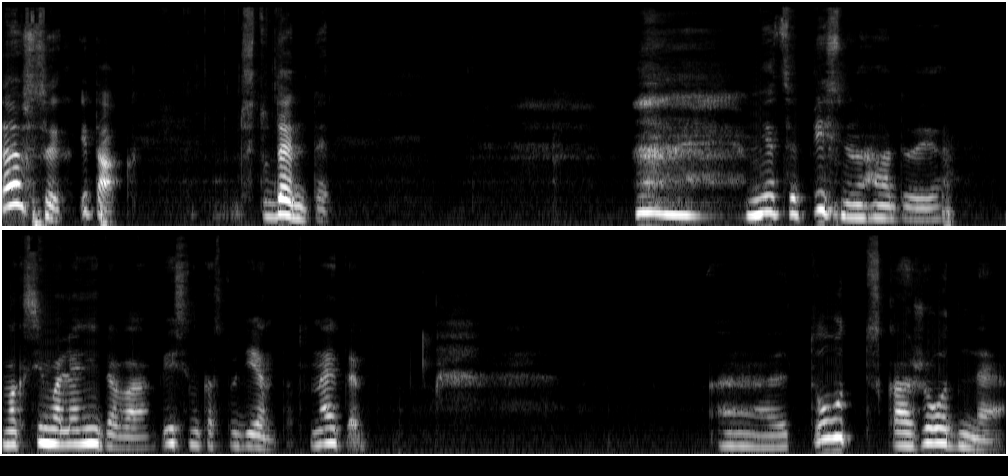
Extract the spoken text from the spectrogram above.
Та всіх. І так, студенти. Мені ця пісня нагадує Максима Леонідова, пісенька студентів. Знаєте? Е, Тут скажу одне.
